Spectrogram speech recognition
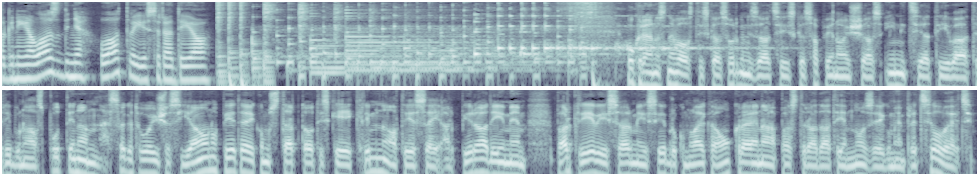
Agnija Lazdiņa, Latvijas radio. Ukrainas nevalstiskās organizācijas, kas apvienojušās iniciatīvā Tribunāls Putinam, sagatavojušas jaunu pieteikumu starptautiskajai krimināltiesai ar pierādījumiem par Krievijas armijas iebrukumu laikā Ukrainā pastrādātiem noziegumiem pret cilvēci.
